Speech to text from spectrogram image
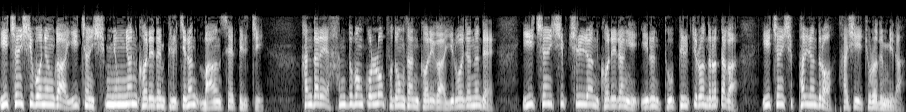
2015년과 2016년 거래된 필지는 43필지, 한 달에 한두 번꼴로 부동산 거래가 이루어졌는데 2017년 거래량이 72필지로 늘었다가 2018년 들어 다시 줄어듭니다.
